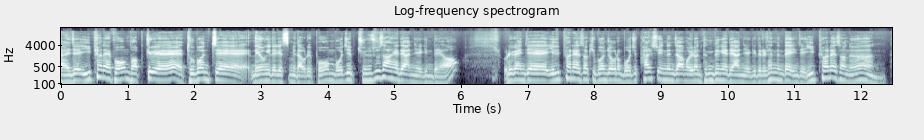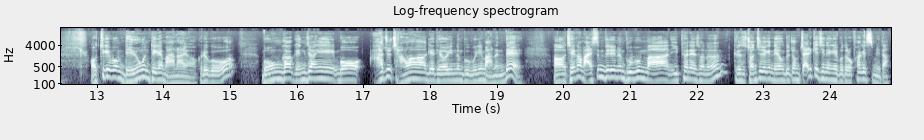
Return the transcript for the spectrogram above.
자, 이제 2편의 보험 법규의 두 번째 내용이 되겠습니다. 우리 보험 모집 준수사항에 대한 얘기인데요. 우리가 이제 1편에서 기본적으로 모집할 수 있는 자 뭐 이런 등등에 대한 얘기들을 했는데 이제 2편에서는 어떻게 보면 내용은 되게 많아요. 그리고 뭔가 굉장히 뭐 아주 장황하게 되어 있는 부분이 많은데 어, 제가 말씀드리는 부분만 2편에서는 그래서 전체적인 내용도 좀 짧게 진행해 보도록 하겠습니다.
